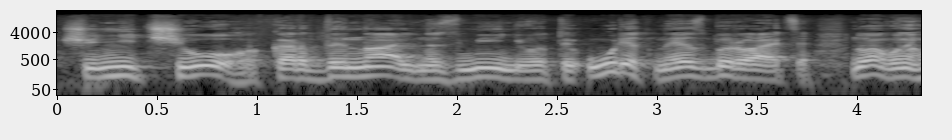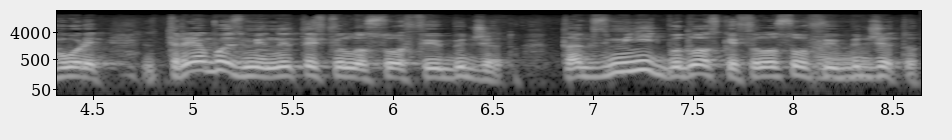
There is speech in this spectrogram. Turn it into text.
що нічого кардинально змінювати уряд не збирається. Ну а вони говорять, треба змінити філософію бюджету. Так змініть, будь ласка, філософію бюджету.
